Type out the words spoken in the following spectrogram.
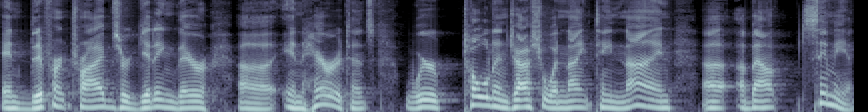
and different tribes are getting their uh, inheritance, we're told in Joshua 19:9 uh, about Simeon.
